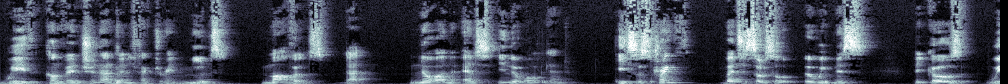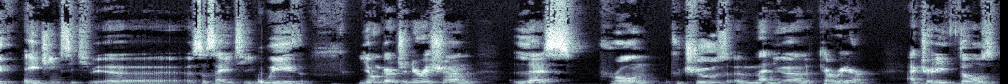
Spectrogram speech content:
with conventional manufacturing means marvels that no one else in the world can do. It's a strength, but it's also a weakness because with aging situ- uh, society, with younger generation less prone to choose a manual career, actually those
